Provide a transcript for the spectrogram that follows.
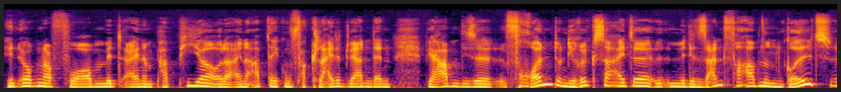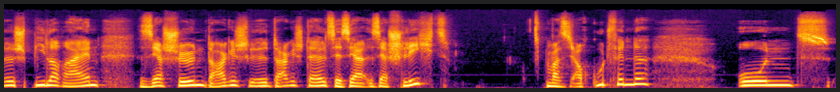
in irgendeiner Form mit einem Papier oder einer Abdeckung verkleidet werden, denn wir haben diese Front und die Rückseite mit den sandfarbenen Goldspielereien sehr schön dargestellt, sehr, sehr, sehr schlicht, was ich auch gut finde. Und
